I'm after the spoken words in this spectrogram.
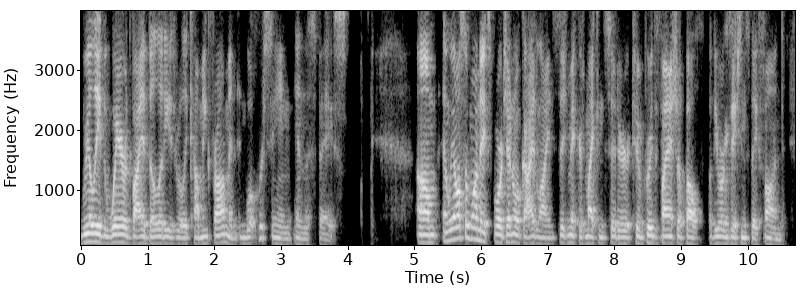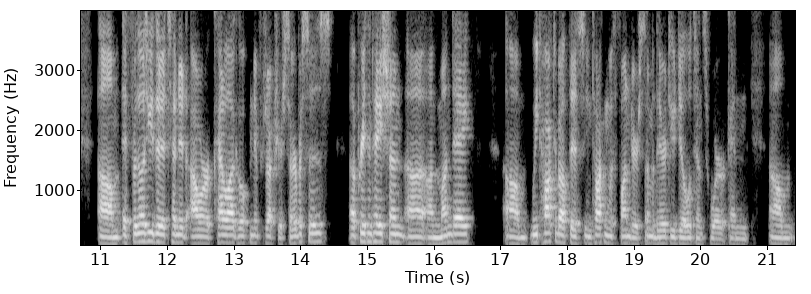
really the where the viability is really coming from and, and what we're seeing in the space. Um, and we also want to explore general guidelines decision makers might consider to improve the financial health of the organizations they fund. Um, if for those of you that attended our catalog open infrastructure services uh, presentation uh, on Monday, um, we talked about this in talking with funders, some of their due diligence work and um,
